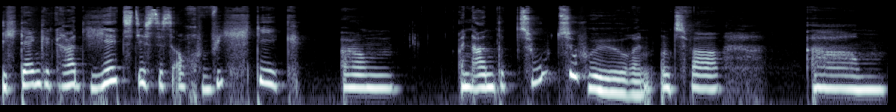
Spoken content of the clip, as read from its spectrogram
ich denke, gerade jetzt ist es auch wichtig, ähm, einander zuzuhören. Und zwar ähm,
